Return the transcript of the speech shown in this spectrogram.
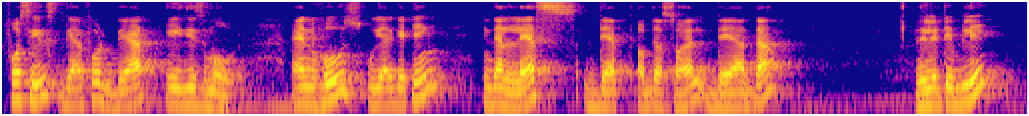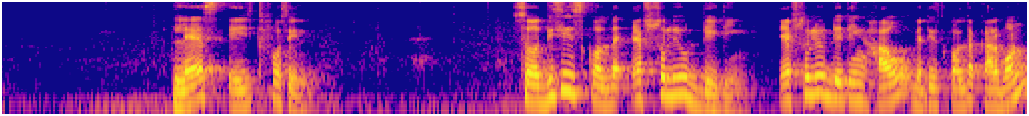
fossils therefore their age is more. And whose we are getting? In the less depth of the soil they are the relatively less aged fossil. So, this is called the absolute dating absolute dating how? That is called the carbon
